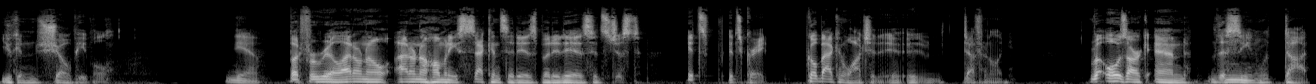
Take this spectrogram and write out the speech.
you can show people. Yeah. But for real, I don't know. I don't know how many seconds it is, but it is. It's just it's it's great. Go back and watch it. it, it definitely. Ozark and this Mm. scene with Dot.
